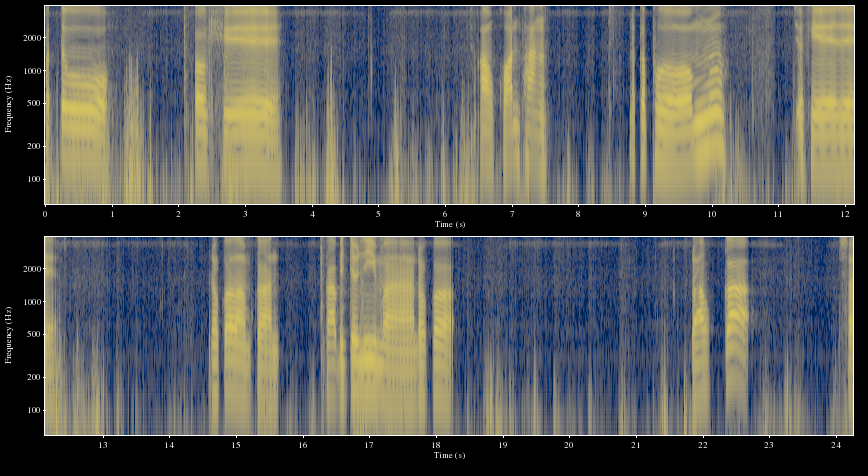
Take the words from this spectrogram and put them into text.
ประตู โอเคเอาค้อนพัง แล้วก็ผม โอเคเลยแล้วก็ทำการกราบเป็นเจ้านี้มาแล้วก็เราก็ใช่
